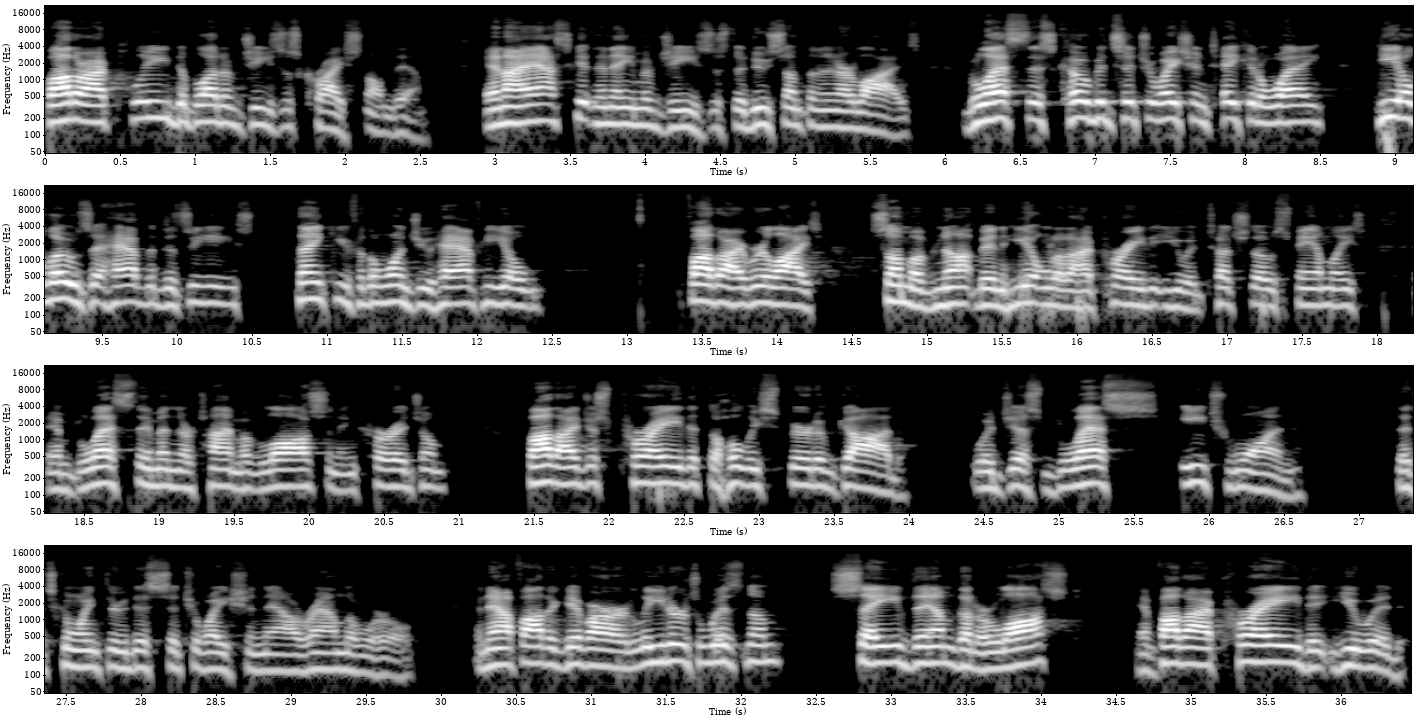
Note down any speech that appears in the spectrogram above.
Father, I plead the blood of Jesus Christ on them. And I ask it in the name of Jesus to do something in their lives. Bless this COVID situation, take it away, heal those that have the disease. Thank you for the ones you have healed. Father, I realize some have not been healed, and I pray that you would touch those families and bless them in their time of loss and encourage them. Father, I just pray that the Holy Spirit of God would just bless each one that's going through this situation now around the world. And now, Father, give our leaders wisdom, save them that are lost. And Father, I pray that you would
